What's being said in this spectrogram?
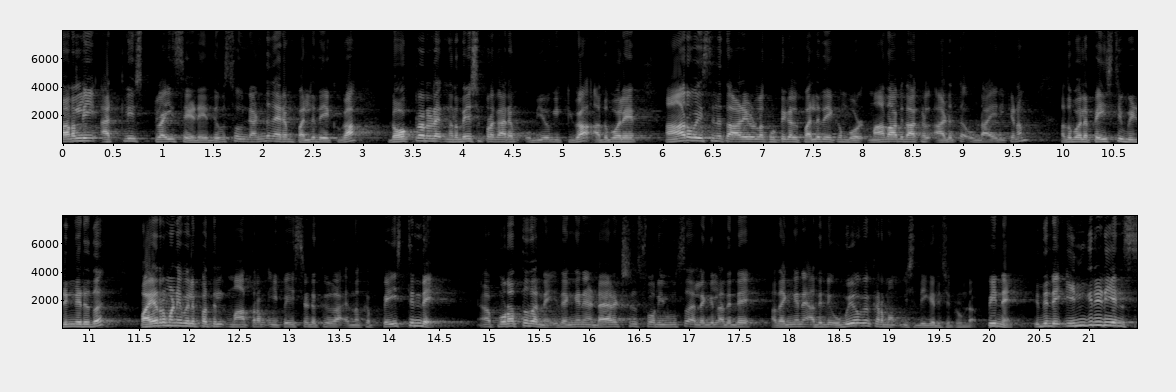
തറലി at least twice a day ദിവസവും രണ്ടു നേരം പല്ല് തേക്കുക ഡോക്ടറുടെ നിർദ്ദേശപ്രകാരം ഉപയോഗിക്കുക. അതുപോലെ ആറു വയസ്സിന് താഴെയുള്ള കുട്ടികൾ പല്ല് തേക്കുമ്പോൾ മാതാപിതാക്കൾ അടുത്ത് ഉണ്ടായിരിക്കണം. അതുപോലെ പേസ്റ്റ് വിഴുങ്ങരുത്. പയറുമണി വലുപ്പത്തിൽ മാത്രം ഈ പേസ്റ്റ് എടുക്കുക എന്നൊക്കെ പേസ്റ്റിന്റെ ആ, പുറത്ത് തന്നെ ഇതെങ്ങനെയാണ് ഡയറക്ഷൻസ് ഫോർ യൂസ് അല്ലെങ്കിൽ അതിന്റെ അതെങ്ങനെ അതിന്റെ ഉപയോഗക്രമം വിശദീകരിച്ചിട്ടുണ്ട്. പിന്നെ ഇതിന്റെ ഇൻഗ്രീഡിയൻസ്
